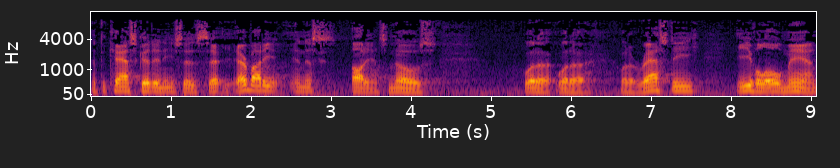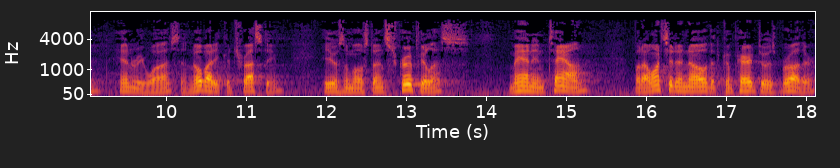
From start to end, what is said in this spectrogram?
at the casket and he says, everybody in this audience knows what a, what a, what a rasty, evil old man Henry was, and nobody could trust him. He was the most unscrupulous man in town, but I want you to know that compared to his brother,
